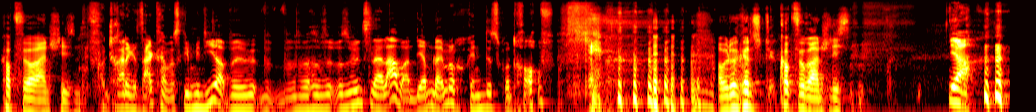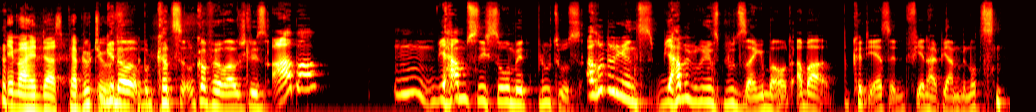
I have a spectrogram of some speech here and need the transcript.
Kopfhörer anschließen. Was ich gerade gesagt habe, was geht mit dir ab? Was, was, was willst du denn da labern? Die haben da immer noch keinen Disco drauf. Aber du kannst Kopfhörer anschließen. Ja, Immerhin das, per Bluetooth. genau, du kannst Kopfhörer anschließen. Aber mh, wir haben es nicht so mit Bluetooth. Ach, übrigens, wir haben übrigens Bluetooth eingebaut, aber könnt ihr erst in viereinhalb Jahren benutzen.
